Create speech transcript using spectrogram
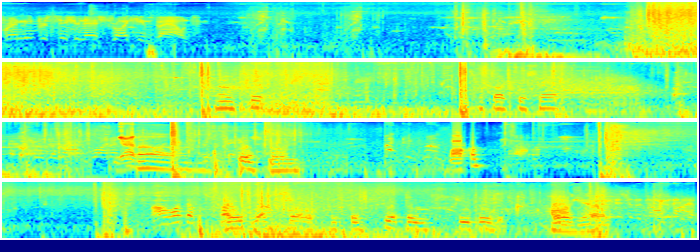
Friendly precision airstrike inbound. Oh shit. I thought this out. Ah, You're the last one in Oh, Close, man. Mark him. I was like so with the flipping stupid. Oh yeah. Made it to the top five.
